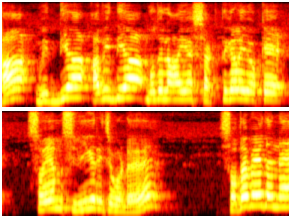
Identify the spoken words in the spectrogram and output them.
ആ വിദ്യ അവിദ്യ മുതലായ ശക്തികളെയൊക്കെ സ്വയം സ്വീകരിച്ചുകൊണ്ട് സ്വതവേ തന്നെ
